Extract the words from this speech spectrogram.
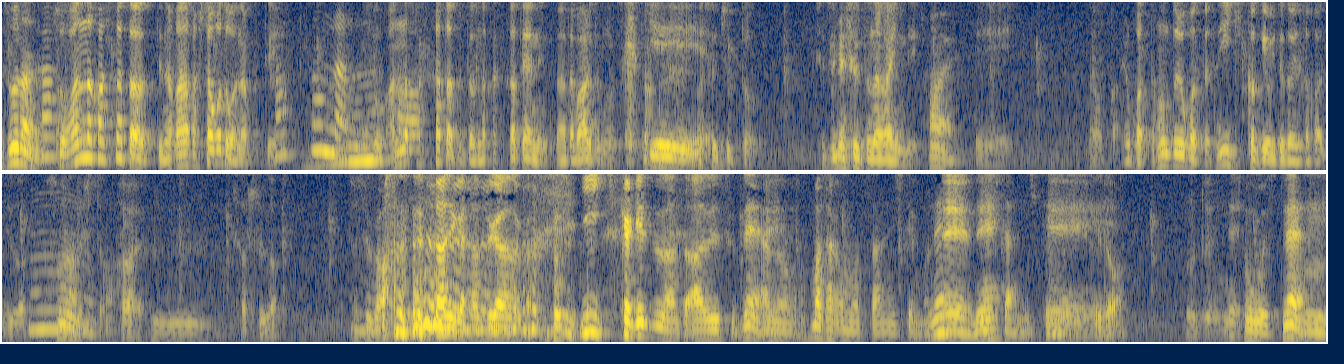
そうなんです。か。そうあんな書き方ってなかなかしたことがなくて。あそうなんですかそうあんな書き方ってどんな書き方やねんって多分あると思うんですけど。いえいえいえ。まあそれちょっと説明すると長いんで、はい。えーなんか良かった。本当良かったです。いいきっかけをいただいた感じがうん。そうなんでしたはい。うんさすが。さすが。誰がさすがなのか。いいきっかけっていうのはあれですね。あの、ええまあ、坂本さんにしてもね。ええね。ゆきさんにしてもですけど、本当にね。すごいですね、うん。よ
